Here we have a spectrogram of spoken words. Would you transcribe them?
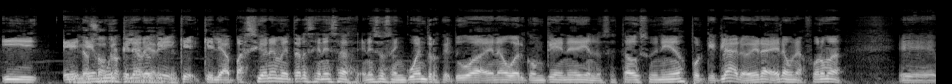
Y, eh, es muy que claro que, que- que le apasiona meterse en esas en esos encuentros que tuvo Adenauer con Kennedy en los Estados Unidos, porque claro, era, era una forma eh,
